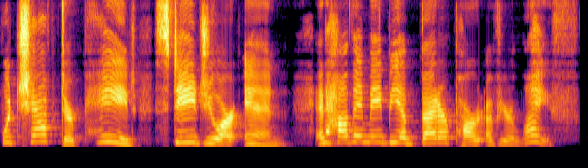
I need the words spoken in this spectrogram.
what chapter, page, stage you are in and how they may be a better part of your life.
